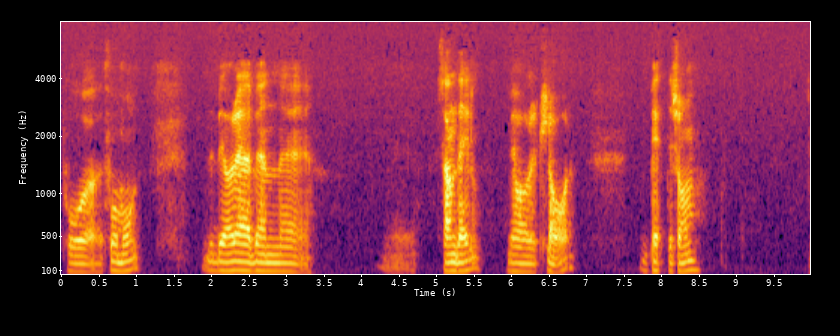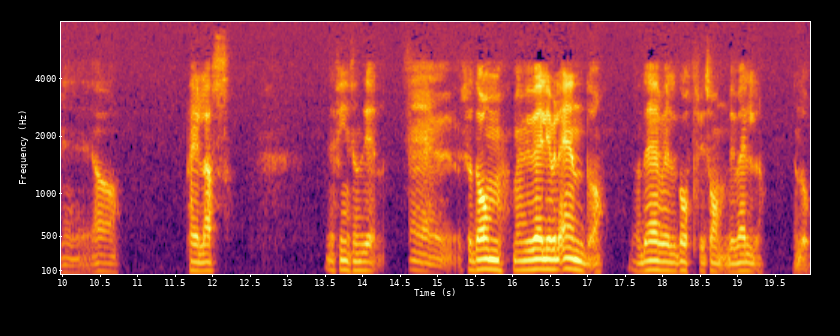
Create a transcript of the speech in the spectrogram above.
på två mål. Vi har även eh, Sandell. Vi har Klar. Pettersson. Eh, ja. Pellas. Det finns en del. Eh, så de, men vi väljer väl en då. Och det är väl Gottfridsson vi väljer ändå.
